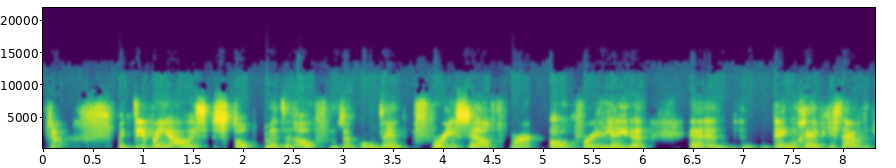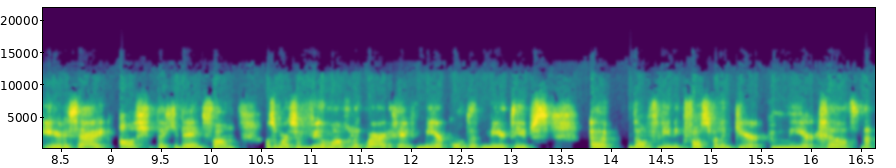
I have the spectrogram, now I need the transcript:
Nou, mijn tip aan jou is: stop met een overvloed aan content voor jezelf, maar ook voor je leden. En denk nog eventjes naar wat ik eerder zei. Als je, dat je denkt van, als ik maar zoveel mogelijk waarde geef, meer content, meer tips, uh, dan verdien ik vast wel een keer meer geld. Nou,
